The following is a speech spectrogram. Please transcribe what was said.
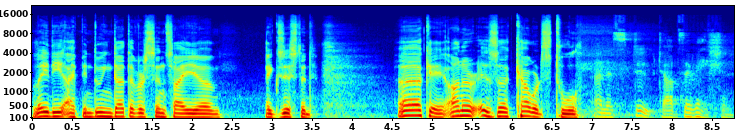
Lady, I've been doing that ever since I uh, existed. Okay, honor is a coward's tool. An astute observation.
